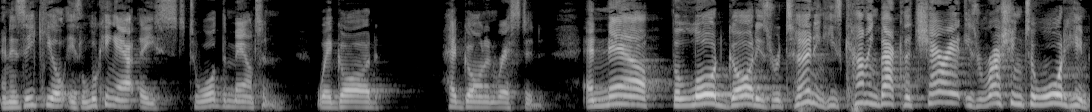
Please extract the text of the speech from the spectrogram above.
and Ezekiel is looking out east toward the mountain where God had gone and rested. And now the Lord God is returning. He's coming back. The chariot is rushing toward him.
